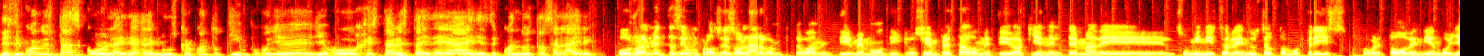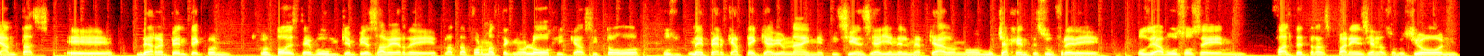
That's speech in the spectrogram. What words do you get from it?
¿desde cuándo estás con la idea de Nuscar? ¿Cuánto tiempo llevó gestar esta idea y desde cuándo estás al aire? Pues realmente ha sido un proceso largo, no te voy a mentir, Memo. Digo, siempre he estado metido aquí en el tema del suministro de la industria automotriz, sobre todo vendiendo llantas. Eh, de repente con con todo este boom que empieza a haber de plataformas tecnológicas y todo, pues me percaté que había una ineficiencia ahí en el mercado, ¿no? Mucha gente sufre de, pues, de abusos en falta de transparencia en la solución,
